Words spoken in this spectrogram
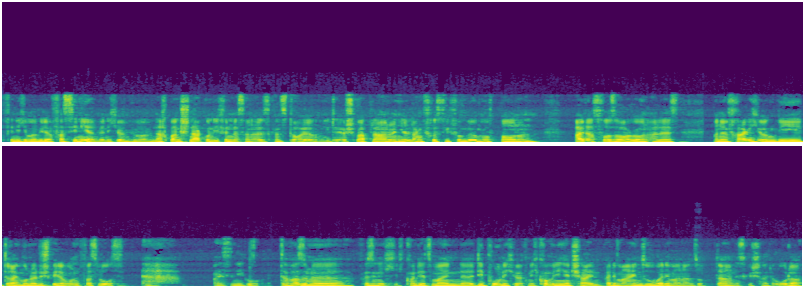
finde ich immer wieder faszinierend, wenn ich irgendwie mal mit Nachbarn schnack und die finden das dann alles ganz toll und ETF-Sparplan und hier langfristig Vermögen aufbauen und Altersvorsorge und alles. Und dann frage ich irgendwie drei Monate später, und was los? Ah, weißt du, Nico, da war so eine, weiß ich nicht, ich konnte jetzt mein äh, Depot nicht öffnen. Ich konnte mich nicht entscheiden. Bei dem einen so, bei dem anderen so. Daran ist gescheitert. Oder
